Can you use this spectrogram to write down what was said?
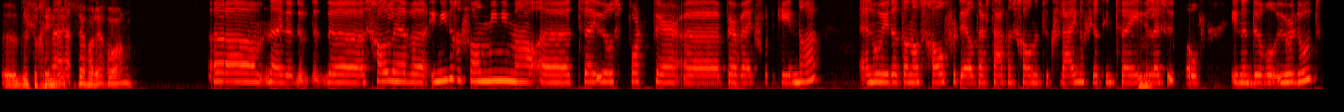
dus de gymnast, Eh. zeg maar, hè, gewoon? Ehm, nee, de, de- de, de scholen hebben in ieder geval minimaal twee uren sport per, per week voor de kinderen. En hoe je dat dan als school verdeelt, daar staat een school natuurlijk vrij. in Of je dat in twee Hmm. lesuren of in een dubbel uur doet.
